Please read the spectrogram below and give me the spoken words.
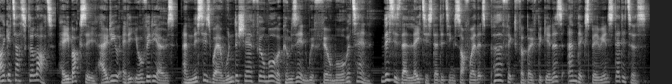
I get asked a lot, hey Boxy, how do you edit your videos? And this is where Wondershare Filmora comes in with Filmora 10. This is their latest editing software that's perfect for both beginners and experienced editors.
